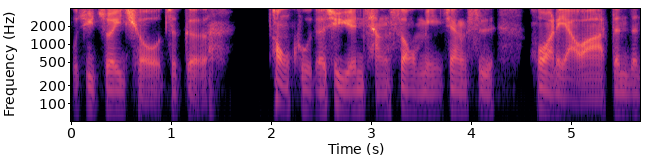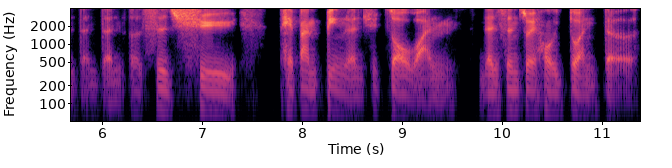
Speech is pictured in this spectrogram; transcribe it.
不去追求这个痛苦的去延长寿命，像是化疗啊等等等等，而是去陪伴病人去走完人生最后一段的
